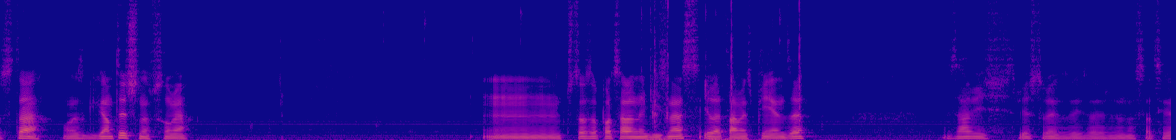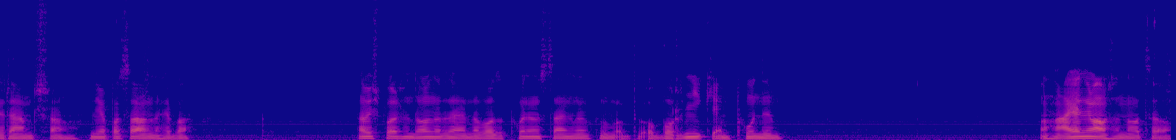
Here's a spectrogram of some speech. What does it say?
Jest te. On jest gigantyczny w sumie. Mm, czy to jest opłacalny biznes? Ile tam jest pieniędzy? Zawieź, zbierz sobie na stację rancha. Nieopłacalny chyba. Nawieź poleżny dolny rodzaje nawozu płynem stałym ob- obornikiem płynnym. Aha, ja nie mam żadnego tego.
